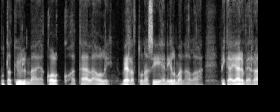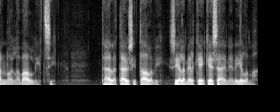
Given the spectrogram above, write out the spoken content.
mutta kylmää ja kolkkoa täällä oli verrattuna siihen ilmanalaan, mikä järven rannoilla vallitsi. Täällä täysi talvi, siellä melkein kesäinen ilma.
